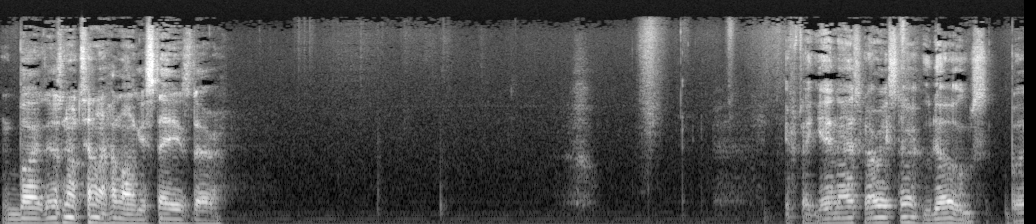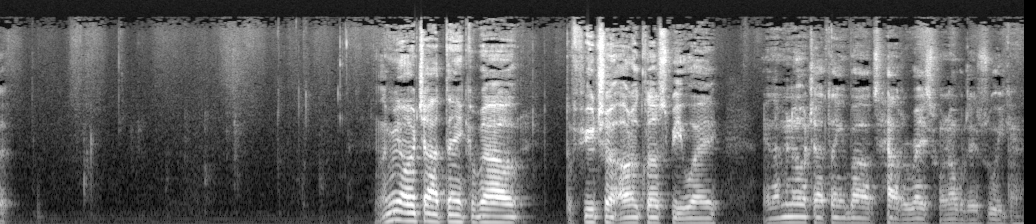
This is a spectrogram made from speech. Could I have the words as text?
But there's no telling how long it stays there. If they get an NASCAR race there, who knows? But Let me know what y'all think about the future of Auto Club Speedway. And let me know what y'all think about how the race went over this weekend.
